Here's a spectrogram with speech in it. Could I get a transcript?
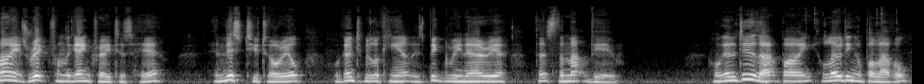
Hi, it's Rick from the Game Creators here. In this tutorial, we're going to be looking at this big green area that's the map view. And we're going to do that by loading up a level,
